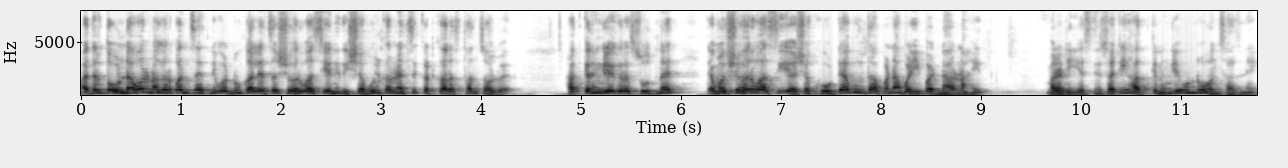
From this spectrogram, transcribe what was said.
मात्र तोंडावर नगरपंचायत निवडणूक आल्याचं शहरवासियांनी दिशाभूल करण्याचे कटकारस्थान चालू आहे. हातकणंगलेकर सूद नाहीत. त्यामुळे शहरवासी अशा खोट्या भूलथापांना बळी पडणार नाहीत. मराठी एस न्यूजसाठी हातकणंगलेहून रोहन साजणे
